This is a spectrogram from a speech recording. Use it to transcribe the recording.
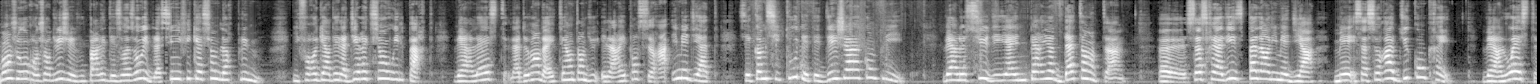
Bonjour, aujourd'hui je vais vous parler des oiseaux et de la signification de leurs plumes. Il faut regarder la direction où ils partent. Vers l'est, la demande a été entendue et la réponse sera immédiate. C'est comme si tout était déjà accompli. Vers le sud, il y a une période d'attente. Euh, ça se réalise pas dans l'immédiat, mais ça sera du concret. Vers l'ouest,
